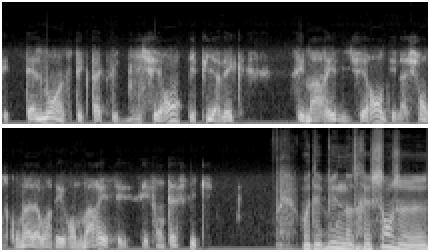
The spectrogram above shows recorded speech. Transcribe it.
c'est tellement un spectacle différent, et puis avec ces marées différentes et la chance qu'on a d'avoir des grandes marées, c'est fantastique. Au début de notre échange, euh,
